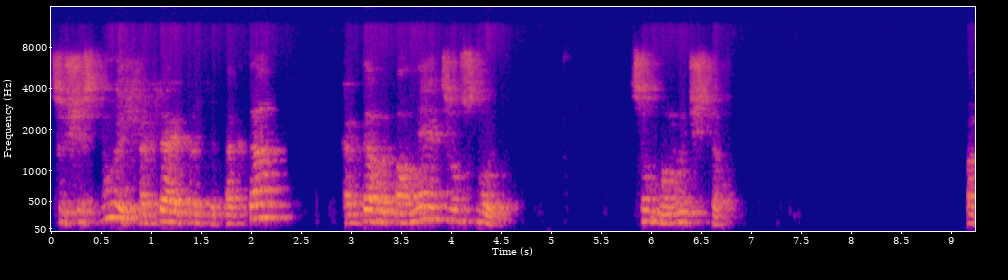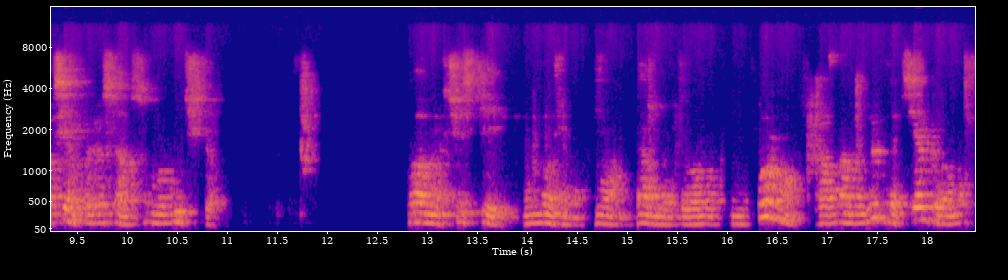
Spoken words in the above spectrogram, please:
существует тогда и только тогда, когда выполняется условие. Сумма вычетов по всем полюсам сумма вычетов главных частей, умноженных на данную головную форму, равна нулю для всех головных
